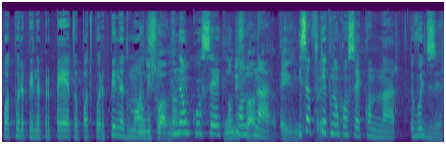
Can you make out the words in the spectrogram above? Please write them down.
pode pôr a pena perpétua, pode pôr a pena de morte, Não dissuade que nada. não consegue Não dissuade condenar. É e sabe porquê diferente. que não consegue condenar? Eu vou-lhe dizer.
